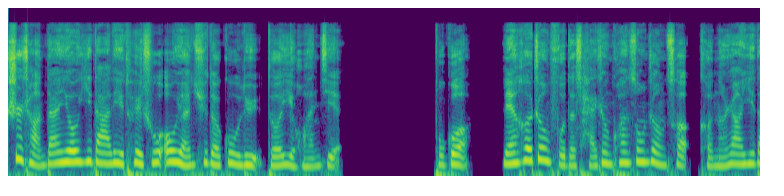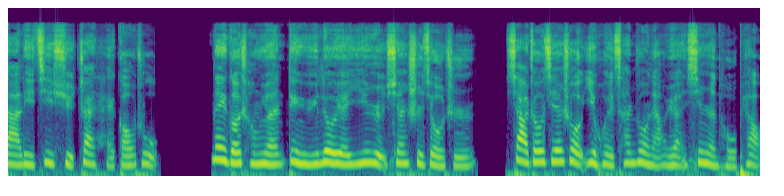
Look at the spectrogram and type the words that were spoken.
市场担忧意大利退出欧元区的顾虑得以缓解。不过，联合政府的财政宽松政策可能让意大利继续债台高筑。内阁成员定于六月一日宣誓就职，下周接受议会参众两院信任投票。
